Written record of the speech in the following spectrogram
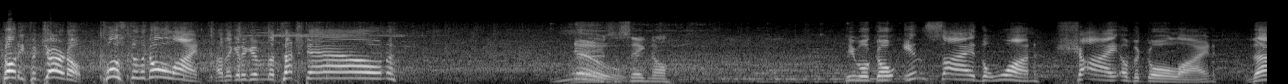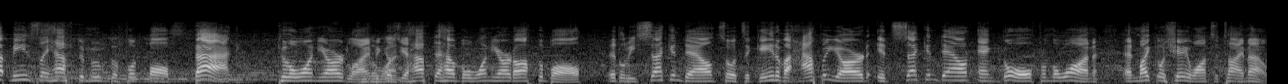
Cody Fajardo close to the goal line. Are they going to give him the touchdown? No. There's a signal. He will go inside the one, shy of the goal line. That means they have to move the football back to the one yard line because one. you have to have the one yard off the ball. It'll be second down, so it's a gain of a half a yard. It's second down and goal from the one, and Michael O'Shea wants a timeout.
